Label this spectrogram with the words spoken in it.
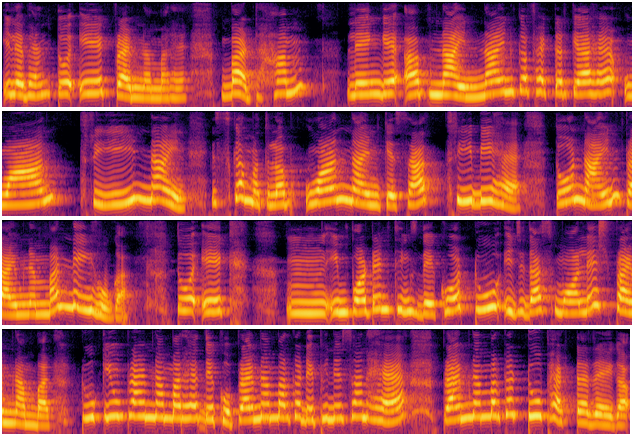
इलेवन तो एक प्राइम नंबर है। बट हम लेंगे अब नाइन। नाइन का फैक्टर क्या है? One, three, nine. इसका मतलब वन, नाइन के साथ थ्री भी है तो नाइन प्राइम नंबर नहीं होगा। तो एक इंपॉर्टेंट um, थिंग्स देखो। Two is the smallest prime number two क्यों प्राइम नंबर है? देखो प्राइम नंबर का डेफिनेशन है प्राइम नंबर का टू फैक्टर रहेगा।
